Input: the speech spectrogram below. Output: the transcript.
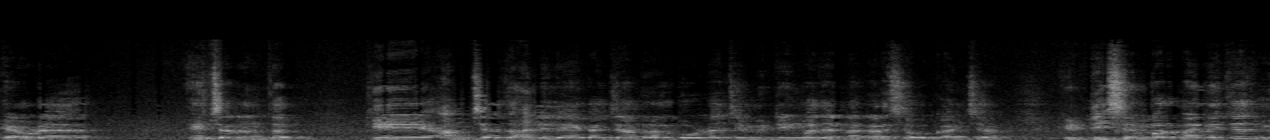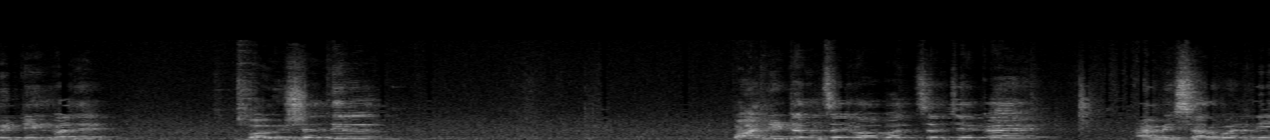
एवढ्या याच्यानंतर की आमच्या झालेल्या एका जनरल बोर्डाच्या मीटिंगमध्ये नगरसेवकांच्या की डिसेंबर महिन्याच्याच मीटिंगमध्ये भविष्यातील पाणी टंचाईबाबतचं जे काय आम्ही सर्वांनी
